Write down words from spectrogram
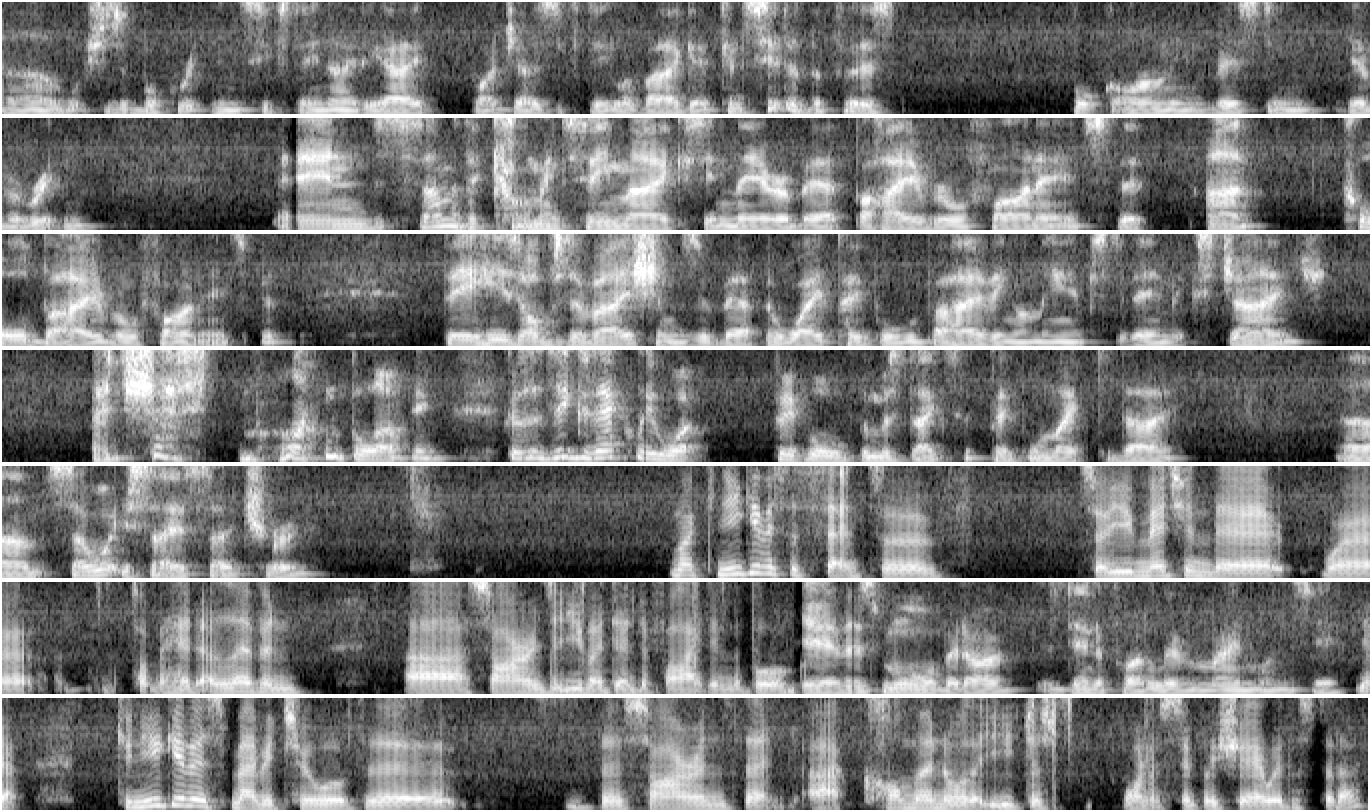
uh, which is a book written in 1688 by Joseph de la Vega, considered the first book on investing ever written. And some of the comments he makes in there about behavioural finance that aren't called behavioural finance, but they're his observations about the way people were behaving on the Amsterdam Exchange. It's just mind blowing because it's exactly what people, the mistakes that people make today. Um, so what you say is so true. Mike, can you give us a sense of? So you mentioned there were, top of my head, eleven uh, sirens that you've identified in the book. Yeah, there's more, but I've identified 11 main ones here. Yeah. Can you give us maybe two of the the sirens that are common or that you just want to simply share with us today?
